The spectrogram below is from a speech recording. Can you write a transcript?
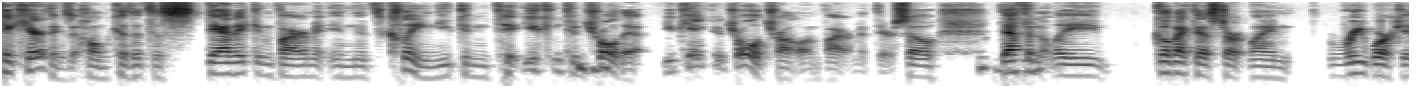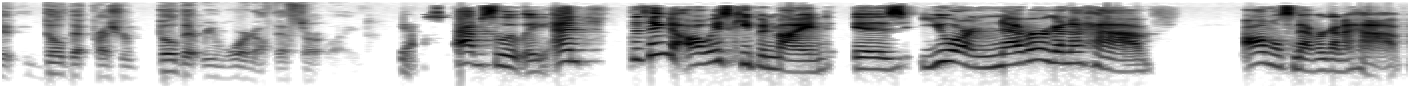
take care of things at home because it's a static environment and it's clean. You can take you can control mm-hmm. that. You can't control a trial environment there. So mm-hmm. definitely go back to that start line rework it build that pressure build that reward off that start line. Yes absolutely. And the thing to always keep in mind is you are never going to have, almost never going to have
